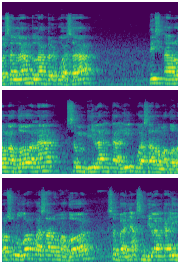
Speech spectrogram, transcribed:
wasallam telah berpuasa tis'a Ramadhanat sembilan kali puasa Ramadan. Rasulullah puasa Ramadan sebanyak sembilan kali.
